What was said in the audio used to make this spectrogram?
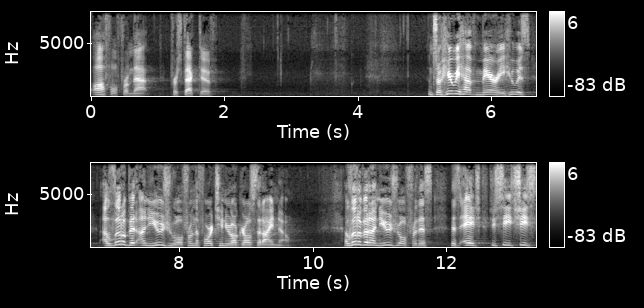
awful from that perspective. And so here we have Mary, who is a little bit unusual from the 14 year old girls that I know. A little bit unusual for this, this age. You see, she's,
